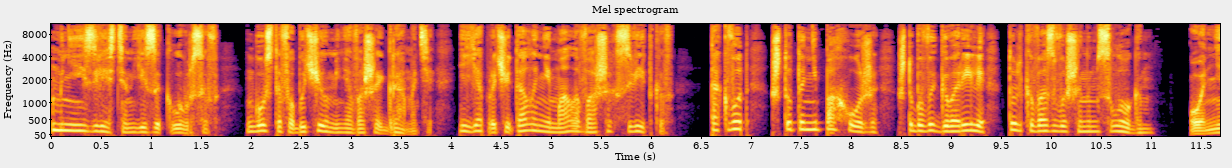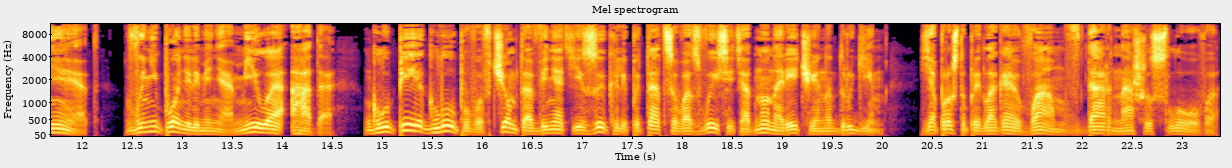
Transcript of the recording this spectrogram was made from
«Мне известен язык лурсов. Густав обучил меня вашей грамоте, и я прочитала немало ваших свитков. Так вот, что-то не похоже, чтобы вы говорили только возвышенным слогом». «О нет, вы не поняли меня, милая Ада. Глупее глупого в чем-то обвинять язык или пытаться возвысить одно наречие над другим. Я просто предлагаю вам в дар наше слово.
